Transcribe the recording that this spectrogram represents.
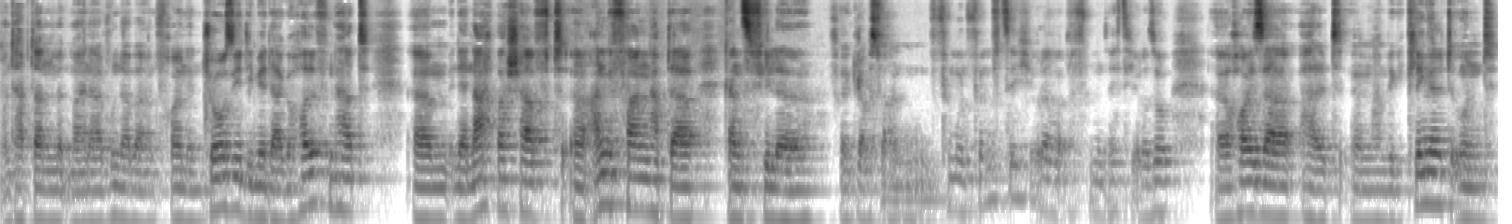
und habe dann mit meiner wunderbaren Freundin Josie, die mir da geholfen hat, ähm, in der Nachbarschaft äh, angefangen, habe da ganz viele, ich glaube es waren 55 oder 65 oder so, äh, Häuser halt ähm, haben wir geklingelt und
